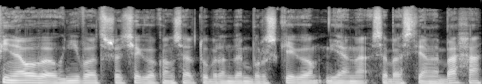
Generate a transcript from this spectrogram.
To finałowe ogniwo trzeciego koncertu brandenburskiego Jana Sebastiana Bacha.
